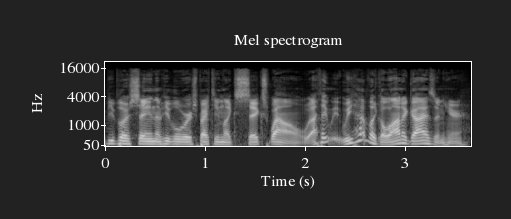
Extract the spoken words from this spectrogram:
people are saying that people were expecting like six. Wow, I think we, we have like a lot of guys in here.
